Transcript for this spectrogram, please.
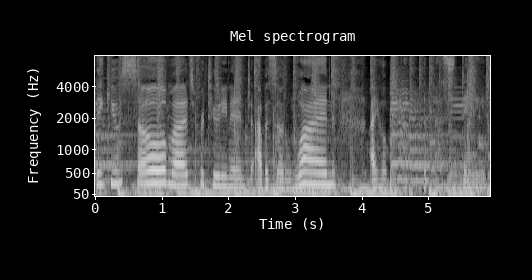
Thank you so much for tuning in to episode one. I hope you day.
